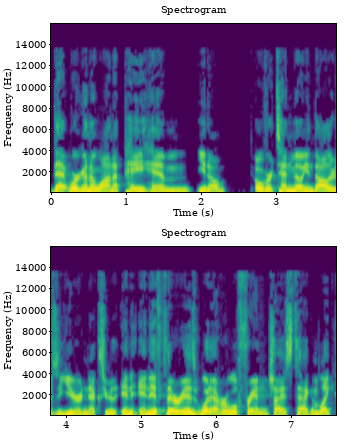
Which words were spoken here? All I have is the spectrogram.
that we're going to want to pay him, you know, over $10 million a year next year. And, and if there is, whatever, we'll franchise tag him. Like,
